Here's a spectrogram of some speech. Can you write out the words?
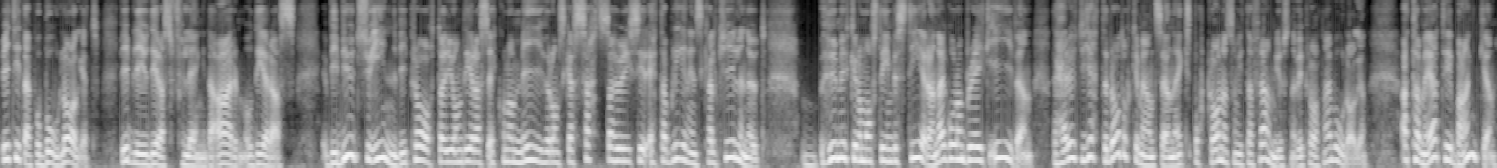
Vi tittar på bolaget. Vi blir ju deras förlängda arm och deras... Vi bjuds ju in. Vi pratar ju om deras ekonomi, hur de ska satsa, hur ser etableringskalkylen ut? Hur mycket de måste investera, när går de break-even? Det här är ett jättebra dokument sen, exportplanen som vi tar fram just när vi pratar med bolagen. Att ta med till banken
